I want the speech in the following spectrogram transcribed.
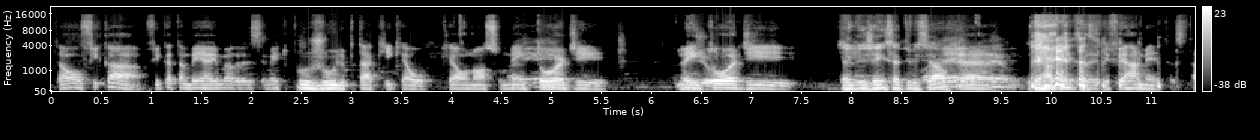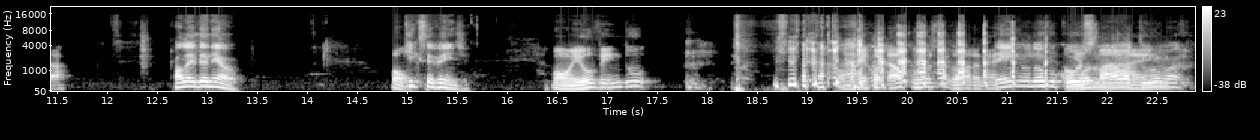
Então fica, fica também aí meu agradecimento para o Júlio que está aqui, que é o, que é o nosso mentor de mentor de, de inteligência artificial, é, ferramentas de ferramentas, tá? Fala aí, Daniel. Bom, o que, que você vende? Bom, eu vendo. Vamos recordar o curso agora, né? Tem um novo curso, lá, nova turma.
